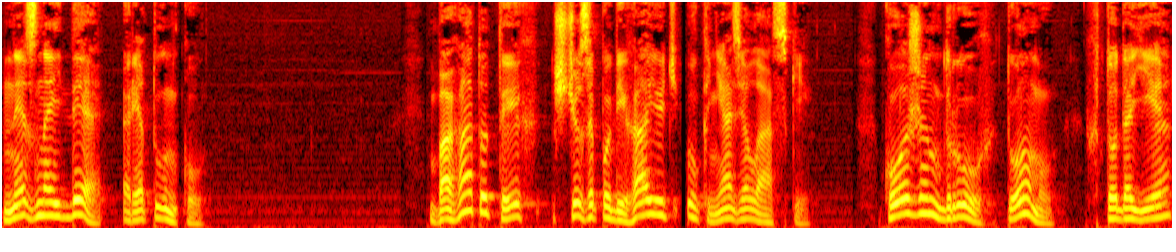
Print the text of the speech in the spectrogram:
не знайде рятунку. Багато тих, що запобігають у князя ласки, кожен друг тому, хто дає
